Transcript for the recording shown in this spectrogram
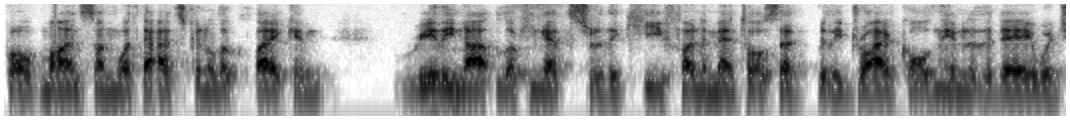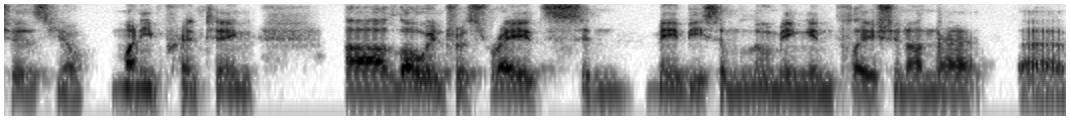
twelve months on what that's going to look like, and really not looking at sort of the key fundamentals that really drive gold in the end of the day, which is you know money printing, uh, low interest rates, and maybe some looming inflation on the uh,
